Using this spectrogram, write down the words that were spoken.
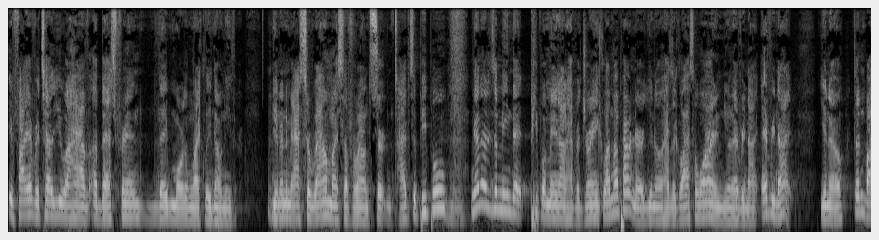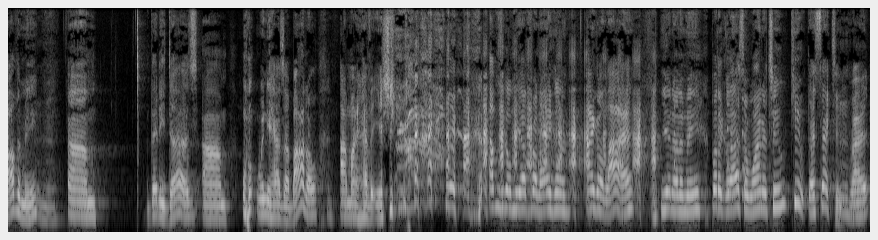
if I ever tell you I have a best friend, they more than likely don't either. You know what I mean? I surround myself around certain types of people. Mm-hmm. Know, that doesn't mean that people may not have a drink. Like my partner, you know, has a glass of wine, you know, every night. Every night, you know, doesn't bother me. Mm-hmm. Um, that he does. Um, when he has a bottle, I might have an issue. I'm just gonna be upfront. I ain't gonna, I ain't gonna lie. You know what I mean? But a glass of wine or two, cute. That's sexy, Mm-hmm. right?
